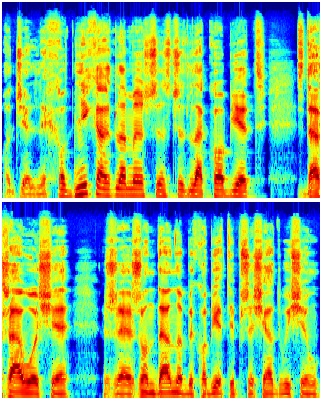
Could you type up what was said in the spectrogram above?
oddzielnych chodnikach dla mężczyzn czy dla kobiet. Zdarzało się, że żądano, by kobiety przesiadły się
